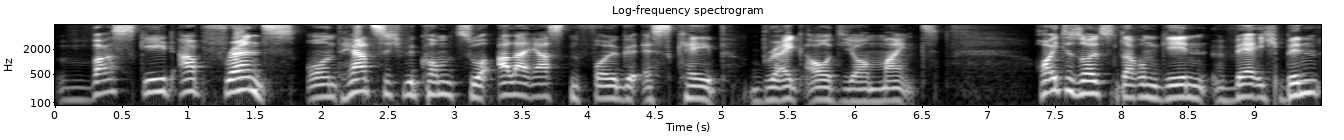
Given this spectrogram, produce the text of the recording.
Was geht ab, Friends? Und herzlich willkommen zur allerersten Folge Escape Break Out Your Mind. Heute soll es darum gehen, wer ich bin,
